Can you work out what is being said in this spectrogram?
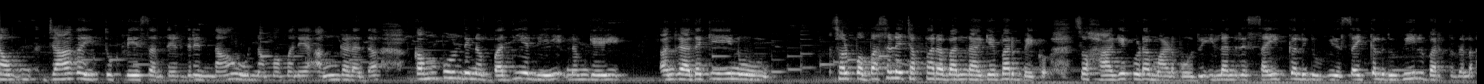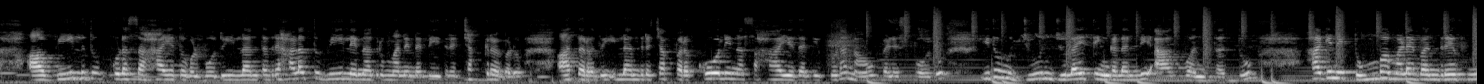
ನಾವು ಜಾಗ ಇತ್ತು ಪ್ಲೇಸ್ ಅಂತ ಹೇಳಿದ್ರೆ ನಾವು ನಮ್ಮ ಮನೆ ಅಂಗಳದ ಕಂಪೌಂಡಿನ ಬದಿಯಲ್ಲಿ ನಮಗೆ ಅಂದರೆ ಅದಕ್ಕೆ ಏನು ಸ್ವಲ್ಪ ಬಸಳೆ ಚಪ್ಪರ ಬಂದಾಗೆ ಬರಬೇಕು. ಸೊ ಹಾಗೆ ಕೂಡ ಮಾಡ್ಬೋದು. ಇಲ್ಲಾಂದರೆ ಸೈಕಲಿದು ವೀ ಸೈಕಲ್ದು ವೀಲ್ ಬರ್ತದಲ್ಲ, ಆ ವೀಲ್ದು ಕೂಡ ಸಹಾಯ ತೊಗೊಳ್ಬೋದು. ಇಲ್ಲ ಹಳತು ವೀಲ್ ಏನಾದರೂ ಮನೆಯಲ್ಲಿ ಇದ್ದರೆ ಚಕ್ರಗಳು, ಆ ಥರದ್ದು ಇಲ್ಲಾಂದರೆ ಚಪ್ಪರ ಕೋಲಿನ ಸಹಾಯದಲ್ಲಿ ಕೂಡ ನಾವು ಬೆಳೆಸ್ಬೋದು. ಇದು ಜೂನ್, ಜುಲೈ ತಿಂಗಳಲ್ಲಿ ಆಗುವಂಥದ್ದು. ಹಾಗೆಯೇ ತುಂಬ ಮಳೆ ಬಂದರೆ ಹೂ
